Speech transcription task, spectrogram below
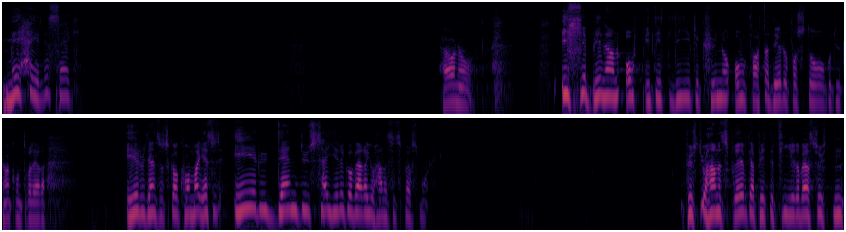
Med hele seg. Hør nå. Ikke bind han opp i ditt liv til kun å omfatte det du forstår og du kan kontrollere. Er du den som skal komme? Jesus, er du den du sier deg å være? Johannes' spørsmål. 1. Johannes brev, kapittel 4, vers 17,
